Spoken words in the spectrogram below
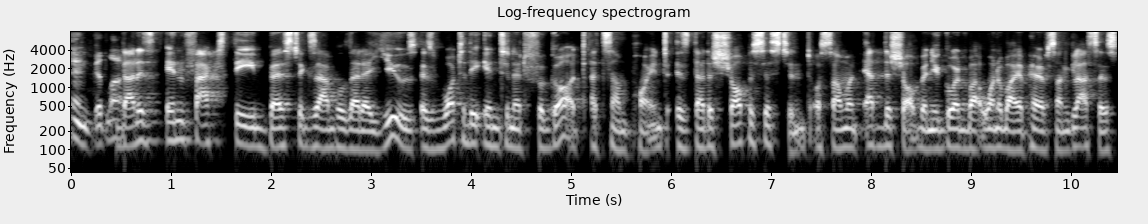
And good luck. That is in fact the best example that i use is what the internet forgot at some point is that a shop assistant or someone at the shop when you go and buy, want to buy a pair of sunglasses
